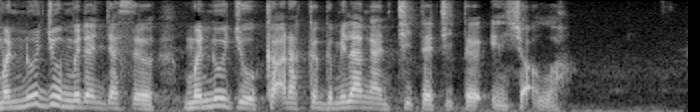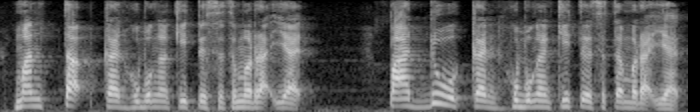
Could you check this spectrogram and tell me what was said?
menuju medan jasa, menuju ke arah kegemilangan cita-cita insya-Allah. Mantapkan hubungan kita sesama rakyat. Padukan hubungan kita sesama rakyat.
